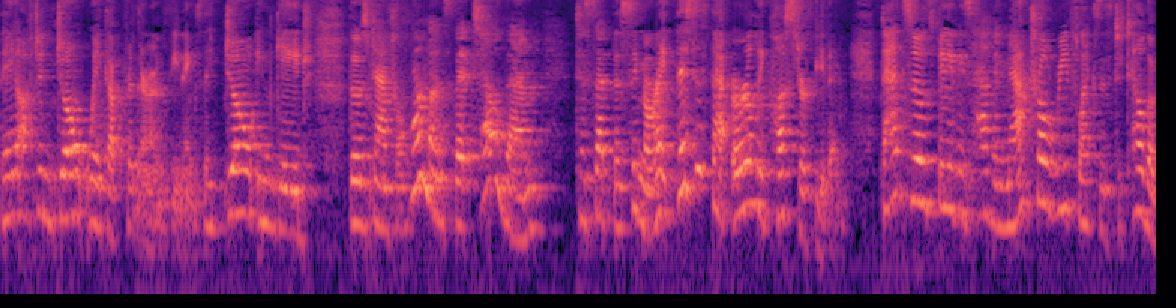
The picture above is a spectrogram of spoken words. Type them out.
They often don't wake up for their own feedings. They don't engage those natural hormones that tell them to set the signal, right? This is that early cluster feeding. That's those babies having natural reflexes to tell them,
